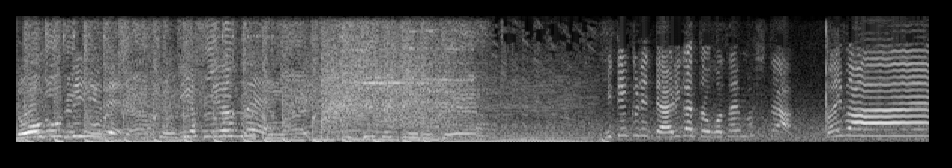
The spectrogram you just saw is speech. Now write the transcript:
ノーコンティニューでクリアしてやるぜ見てくれてありがとうございました。バイバーイ。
